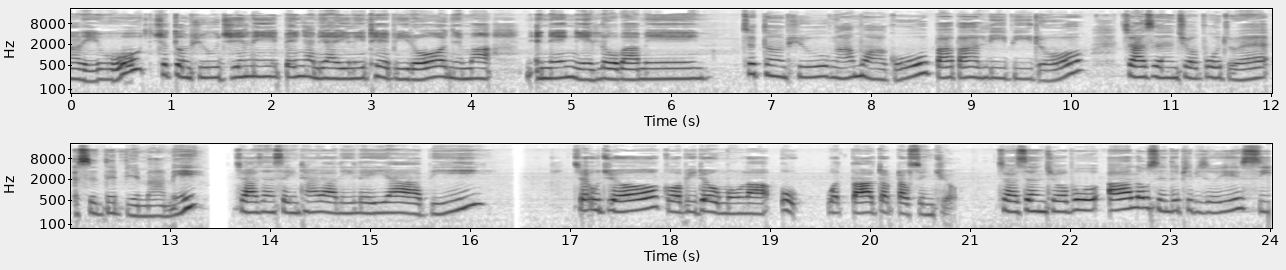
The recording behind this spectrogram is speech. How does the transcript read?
တာတွေကိုကျက်သွန်ဖြူချင်းလေးပဲငံပြားရည်လေးထည့်ပြီးတော့ညီမအနှဲငယ်လှော်ပါမယ်ကျက်သွန်ဖြူ၅မွာကိုပါပါလှီးပြီးတော့ကြာစံကြော်ဖို့အတွက်အစင်သင့်ပြင်ပါမယ်ကြာစံစိန်ထားတာလေးလည်းရပြီကျက်ဥကျော်ကော်ပီတုပ်မုံလာဥဝတ်သားတောက်တောက်စင်ကျော် ကြာစံကြောဖို့အားလုံးစင်သစ်ဖြစ်ပြီဆိုရင်စီ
